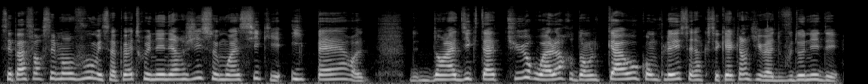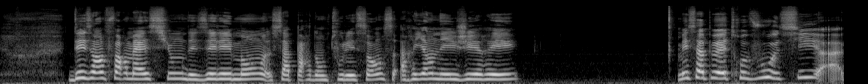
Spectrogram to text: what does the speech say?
c'est pas forcément vous, mais ça peut être une énergie ce mois-ci qui est hyper euh, dans la dictature ou alors dans le chaos complet, c'est-à-dire que c'est quelqu'un qui va vous donner des des informations, des éléments, ça part dans tous les sens, rien n'est géré. Mais ça peut être vous aussi à,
